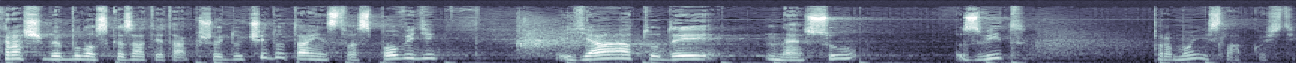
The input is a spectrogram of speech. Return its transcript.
краще би було сказати так, що йдучи до таїнства сповіді, я туди несу звіт про мої слабкості,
